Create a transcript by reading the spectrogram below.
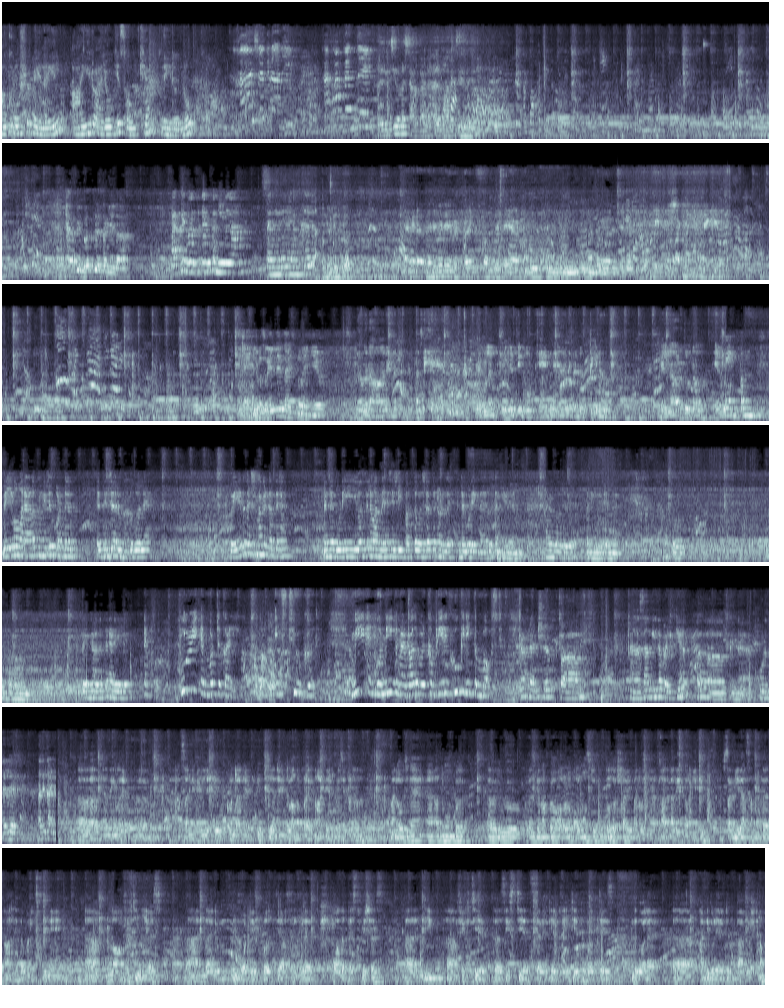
ആഘോഷവേളയിൽ ആയുരാരോഗ്യ സൗഖ്യം നേരുന്നു. രുചിയുള്ള അയാൾ പാകം happy birthday Sangeetha. Happy birthday Sangeetha. Sangeetha ഞങ്ങൾക്ക് very very return from the day thank you Oh my God, you it. Was really nice knowing you. ഞങ്ങളുടെ ആനയുടെ ഞങ്ങൾ എപ്പോഴും ഞെട്ടിപ്പോവും എങ്ങനെയാണ് ഇതൊക്കെ ഒപ്പിക്കുന്നത് എല്ലായിടത്തും ഉണ്ടാവും ഇപ്പം ദൈവം ഒരാളെ മുന്നിൽ കൊണ്ട് എത്തിച്ചേരുന്നു അതുപോലെ ഏത് വിഷമഘട്ടത്തിലും എന്റെ കൂടെ യു എസിൽ വന്നതിന് ശേഷം ഈ പത്ത് വർഷത്തിനുള്ളിൽ എന്റെ കൂടെ ഉണ്ടായത് സംഗീതയാണ് അങ്ങനെയുള്ളത് സംഗീതത്തിന്റെ അപ്പോ ഇത്രയും കാലത്തിനിടയിൽ Puri and mutta curry. It's too good. Me and Uni and my brother were competing who could eat the most. Friendship Sangeetha വഴിക്ക് പിന്നെ കൂടുതൽ അത് കണ്ടു നിങ്ങളെ സന്നിധിയിലേക്ക് കൊണ്ടുവരാനായിട്ട് ചെയ്യാനായിട്ട് വന്നപ്പോഴായിരുന്നു ആദ്യം പരിചയപ്പെട്ടത് മനോജിനെ അതിനു മുമ്പ് ഒരു എനിക്ക് നമുക്ക് ഓൾമോസ്റ്റ് മുപ്പത് വർഷമായി മനോജിനെ അറിയാൻ തുടങ്ങിയിട്ട്. സംഗീത ആ സമയത്തായിരുന്നു അറിഞ്ഞത് ബിൻ ലോങ് ഫിഫ്റ്റീൻ ഇയേഴ്സ് എന്തായാലും ഈ ഫോർട്ടിയത്ത് ബർത്ത്ഡേ അവസരത്തിൽ ഓൾ ദ ബെസ്റ്റ് വിഷസ് ഇനിയും fiftieth sixtieth seventieth eightieth birthdays ഇതുപോലെ അടിപൊളിയായിട്ട് നമുക്ക് ആഘോഷിക്കണം.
